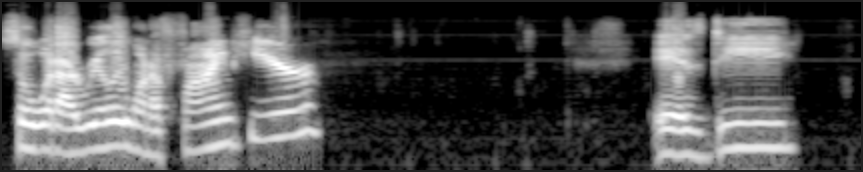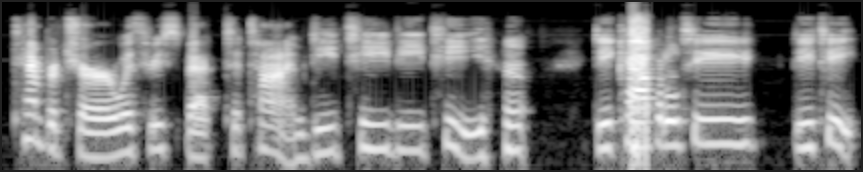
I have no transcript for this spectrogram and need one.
So what I really want to find here is d temperature with respect to time, dt dt, d capital T dt.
